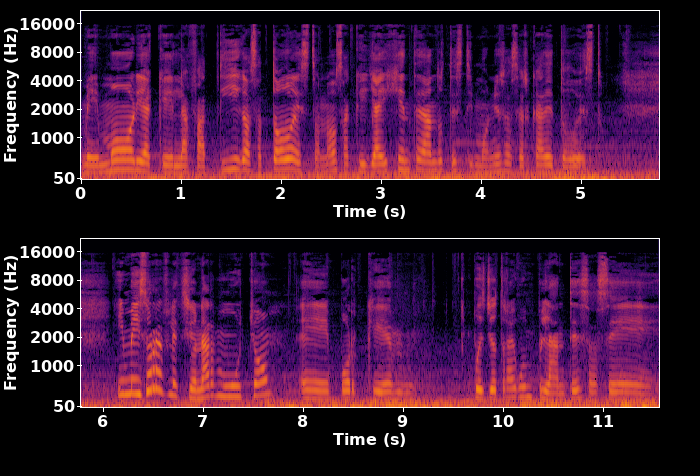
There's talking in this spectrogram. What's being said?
memoria, que la fatiga, o sea, todo esto, ¿no? O sea, que ya hay gente dando testimonios acerca de todo esto. Y me hizo reflexionar mucho eh, porque pues yo traigo implantes hace,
